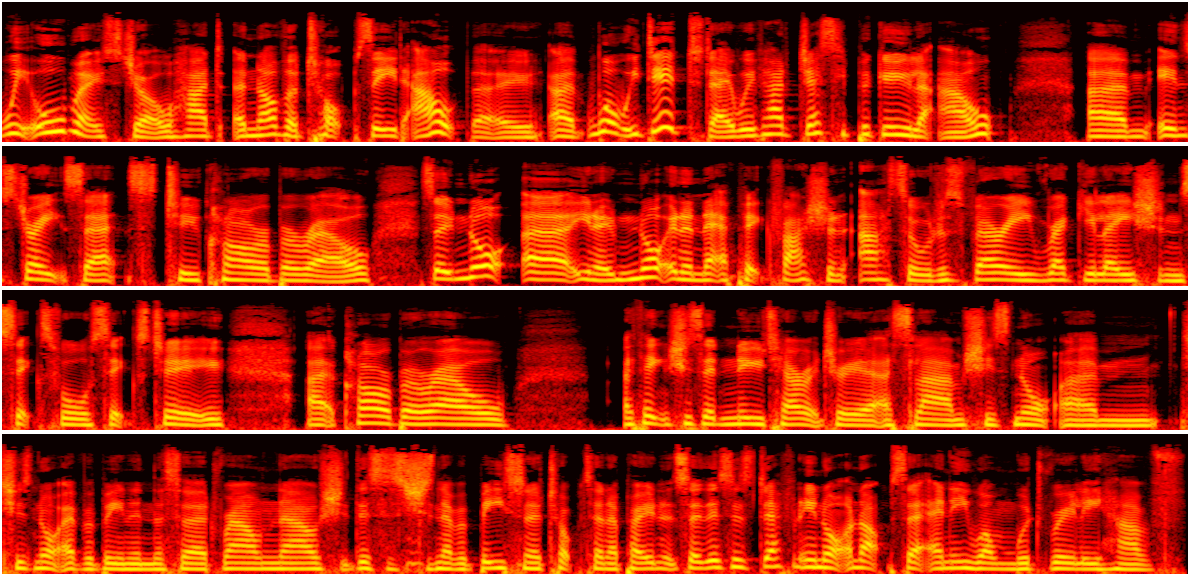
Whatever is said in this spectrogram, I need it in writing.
we almost Joel had another top seed out though. Uh, well, we did today. We've had Jessie Pegula out um, in straight sets to Clara Burel. So not uh, you know not in an epic fashion at all. Just very regulation six four six two. Uh, Clara Burel. I think she's in new territory at a slam. She's not. Um, she's not ever been in the third round now. She, this is. She's never beaten a top ten opponent. So this is definitely not an upset anyone would really have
